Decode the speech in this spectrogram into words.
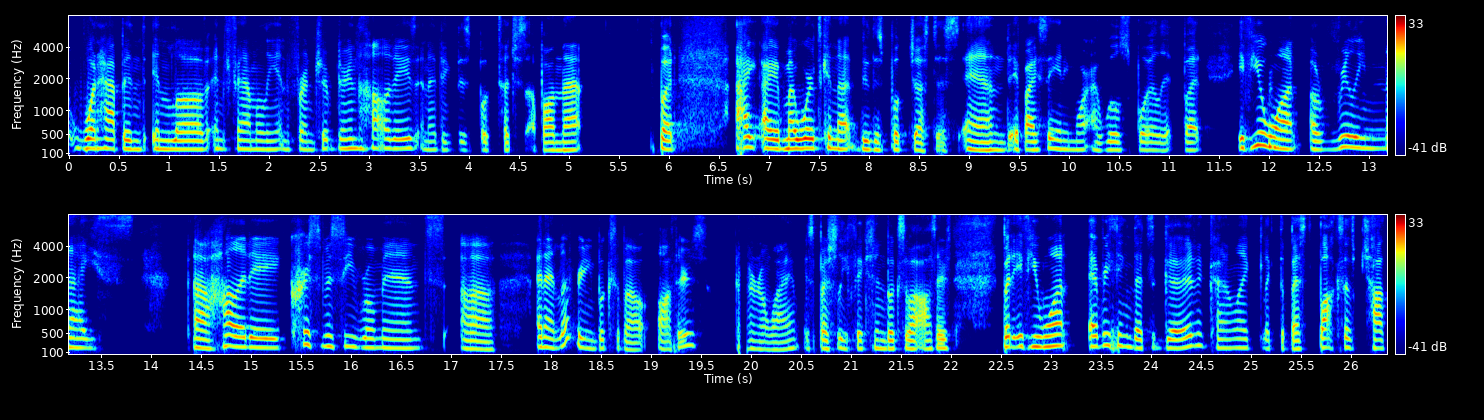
what happened in love and family and friendship during the holidays. And I think this book touches up on that. But I, I my words cannot do this book justice. And if I say any more, I will spoil it. But if you want a really nice uh, holiday, Christmassy romance, uh, and I love reading books about authors. I don't know why, especially fiction books about authors. But if you want everything that's good, kind of like like the best box of choc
